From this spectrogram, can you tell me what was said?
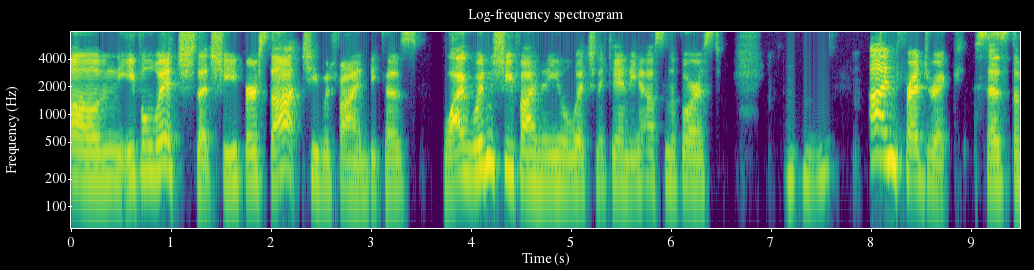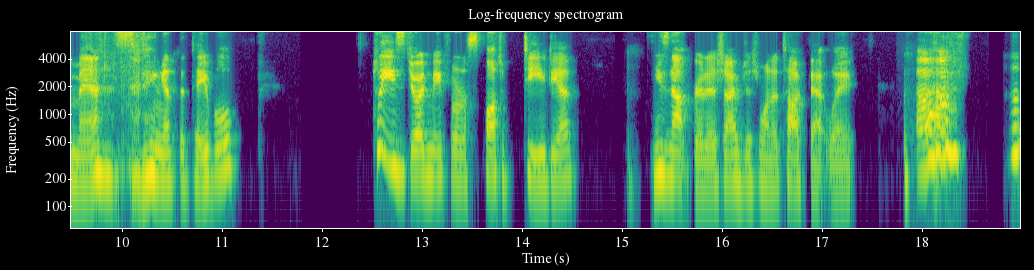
an evil witch that she first thought she would find because why wouldn't she find an evil witch in a candy house in the forest? Mhm. I'm Frederick, says the man sitting at the table. Please join me for a spot of tea, dear. He's not British. I just want to talk that way. Um,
